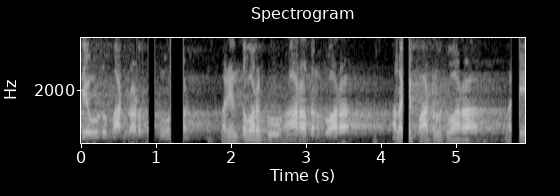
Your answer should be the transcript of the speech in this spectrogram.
దేవుడు మాట్లాడబోతూ ఉన్నాడు. మరి ఇంతవరకు ఆరాధన ద్వారా అలాగే పాటల ద్వారా మరి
